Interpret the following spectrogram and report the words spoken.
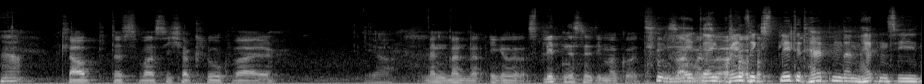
Ja. Ich glaube, das war sicher klug, weil ja, wenn man splitten ist nicht immer gut. Ich denke, so. wenn sie gesplittet hätten, dann hätten sie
